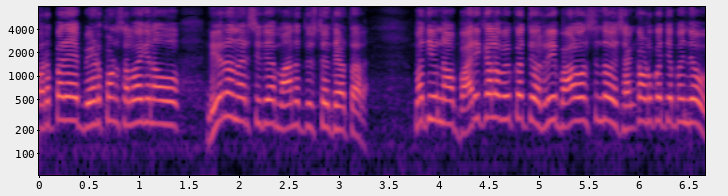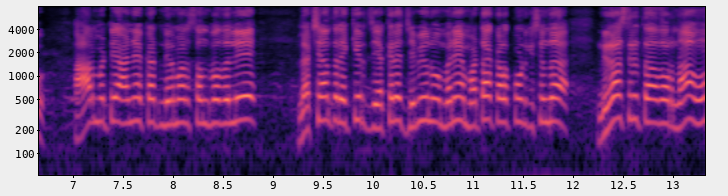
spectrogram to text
ಪರಪರೆ ಬೇಡ್ಕೊಂಡು ಸಲುವಾಗಿ ನಾವು ನೀರನ್ನು ಹರಿಸಿದ್ದೇವೆ ಮಾನವ ದೃಷ್ಟಿ ಅಂತ ಹೇಳ್ತಾರೆ. ಮತ್ತು ಇವು ನಾವು ಭಾರಿ ಕಾಲ ಹೋಗ್ಕೋತೀವಲ್ಲ ರೀ ಭಾಳ ವರ್ಷದಿಂದ ಶಂಕ ಹುಡ್ಕೋತೀವಿ ಬಂದೆವು. ಆಲ್ಮಟ್ಟಿ ಅಣೆಕಟ್ಟು ನಿರ್ಮಾಣ ಸಂದರ್ಭದಲ್ಲಿ ಲಕ್ಷಾಂತರ ಎಕರೆ ಎಕರೆ ಜಮೀನು, ಮನೆ, ಮಠ ಕಳ್ಕೊಂಡು ಕಿಸಿಂದ ನಿರಾಶ್ರಿತ ಆದವ್ರು ನಾವು.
